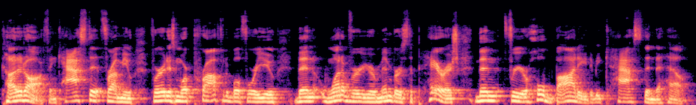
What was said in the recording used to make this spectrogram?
cut it off and cast it from you, for it is more profitable for you than one of your members to perish than for your whole body to be cast into hell.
